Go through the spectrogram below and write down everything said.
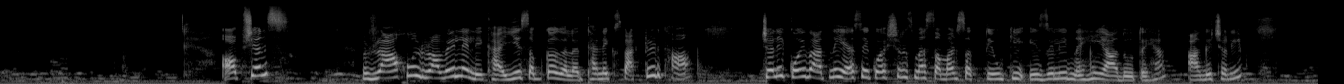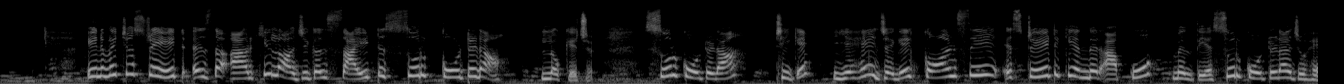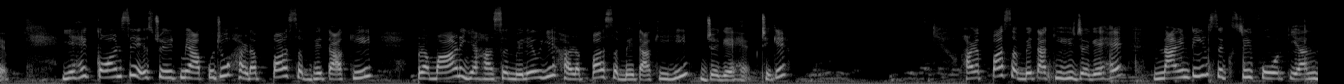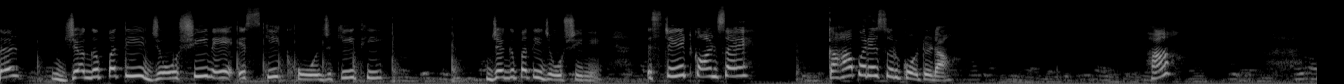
ऑप्शंस राहुल रावेल ने लिखा है। ये सबका गलत था अनएक्सपेक्टेड था। चलिए, कोई बात नहीं, ऐसे क्वेश्चंस मैं समझ सकती हूँ कि इजीली नहीं याद होते हैं। आगे चलिए। In which state is the archaeological site Surkotada located Surkotada ठीक है? यह जगह कौन से स्टेट के अंदर आपको मिलती है? सुरकोटड़ा जो है, यह कौन से स्टेट में आपको जो हड़प्पा सभ्यता के प्रमाण यहाँ से मिले, ये हड़प्पा सभ्यता की ही जगह है, ठीक है? हड़प्पा सभ्यता की ही जगह है। 1964 के अंदर जगपति जोशी ने इसकी खोज की थी। जगपति जोशी ने। स्टेट कौन सा है? कहाँ पर है सुरकोटड़ा हाँ?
